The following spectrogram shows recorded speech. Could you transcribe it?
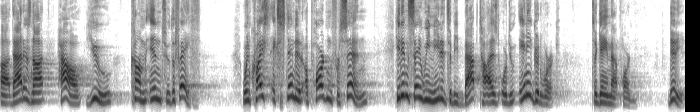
Uh, that is not how you come into the faith. When Christ extended a pardon for sin, he didn't say we needed to be baptized or do any good work to gain that pardon, did he?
